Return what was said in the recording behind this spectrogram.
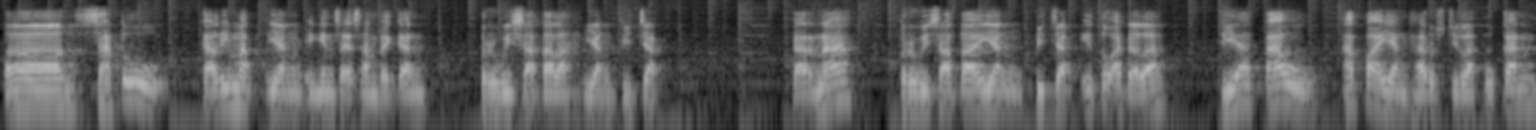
Uh, satu kalimat yang ingin saya sampaikan berwisatalah yang bijak. Karena berwisata yang bijak itu adalah dia tahu apa yang harus dilakukan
